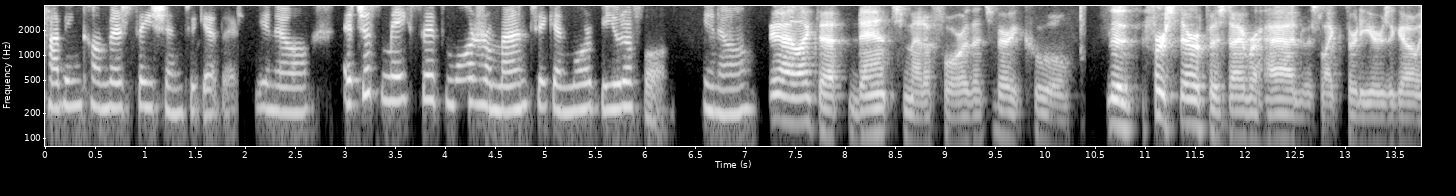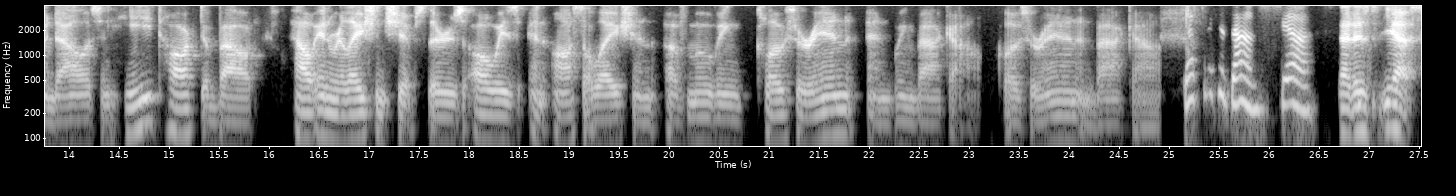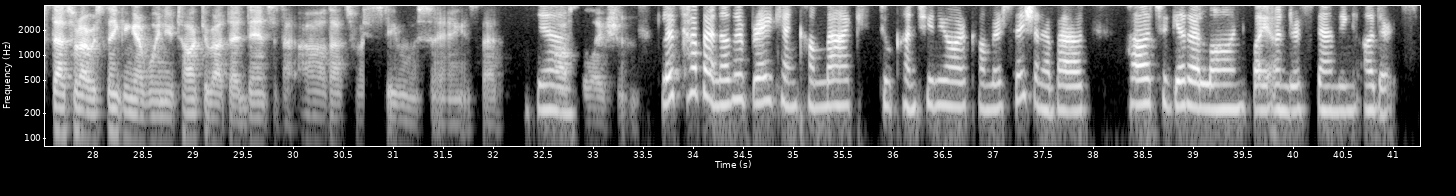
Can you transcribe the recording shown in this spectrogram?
having conversation together you know? It just makes it more romantic and more beautiful you know? Yeah i like that dance metaphor. That's very cool. The first therapist i ever had was like 30 years ago in dallas and he talked about how in relationships there's always an oscillation of moving closer in and moving back out closer in and back out. Let's make a dance yeah that is, yes, that's what I was thinking of when you talked about that dance. I thought, oh, that's what Stephen was saying. Is that yeah. oscillation? Let's have another break and come back to continue our conversation about how to get along by understanding others.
